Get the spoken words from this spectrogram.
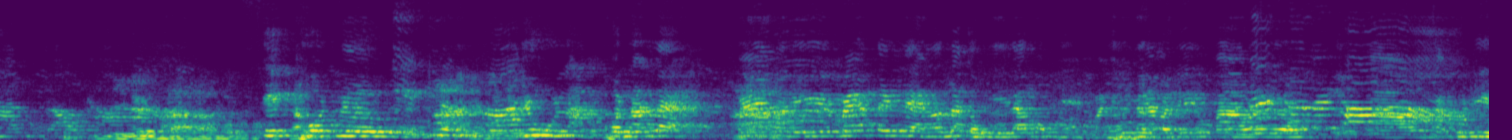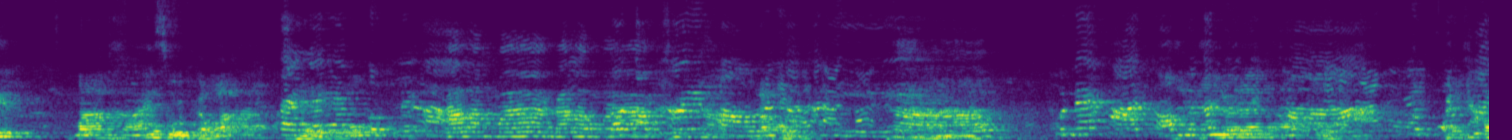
งานของเราค่ะยินดีด้วยครับผมขบอีกรับ คนหนึ่งอีกหนึ่งท่านอยู่หลังคนนั้นแหละ แม่มานี่แม่เต้นแรงแล้วแต่ตรงนี้แล้วผมเห็นมานี่แม่มานี่มาแม่เร็วเชิญเลยค่ะๆจาก คุณอินมาท้ายสุดแต่ว่าแต่แรงโอ้โหสุดเลยค่ะน่ารักมากน่ารักก็มากต้องให้เขานะคะท่านนี้ครับคุณแม่คะชอบแล้วก็ซื้อสินค้าทุกคนเป็นกิฟต์ไว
